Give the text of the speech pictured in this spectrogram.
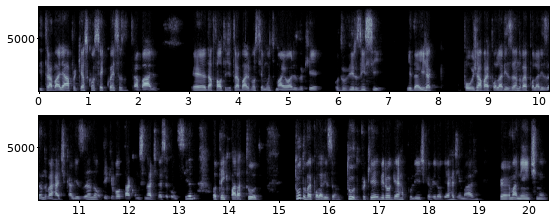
de trabalhar, porque as consequências do trabalho, é, da falta de trabalho, vão ser muito maiores do que o do vírus em si. E daí já, o povo já vai polarizando, vai polarizando, vai radicalizando, tem que voltar como se nada tivesse acontecido, ou tem que parar tudo. Tudo vai polarizando, tudo, porque virou guerra política, virou guerra de imagem permanente, né?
